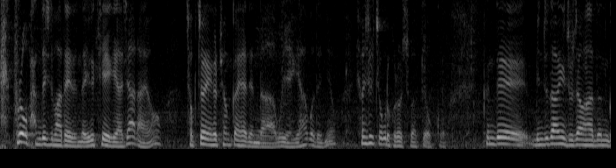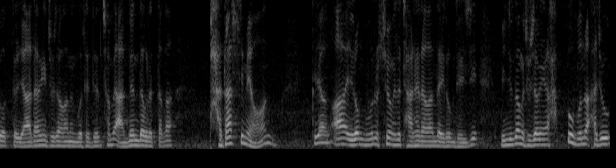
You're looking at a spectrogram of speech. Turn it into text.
100% 반드시 받아야 된다 이렇게 얘기하지 않아요. 적정액을 평가해야 된다고 얘기하거든요. 현실적으로 그럴 수밖에 없고. 근데 민주당이 주장하던 것들, 야당이 주장하는 것에 대해서 처음에 안 된다 그랬다가 받았으면 그냥 아 이런 부분을 수용해서 잘 해나간다 이러면 되지. 민주당 주장의 한 부분을 아주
